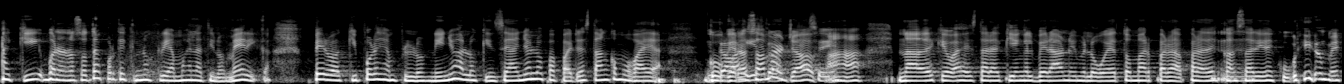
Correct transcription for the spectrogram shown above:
Aquí, bueno, nosotros porque nos criamos en Latinoamérica, pero aquí, por ejemplo, los niños a los 15 años, los papás ya están como, vaya, go get a summer job. sí. Ajá. Nada de que vas a estar aquí en el verano y me lo voy a tomar para, para descansar y descubrirme.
